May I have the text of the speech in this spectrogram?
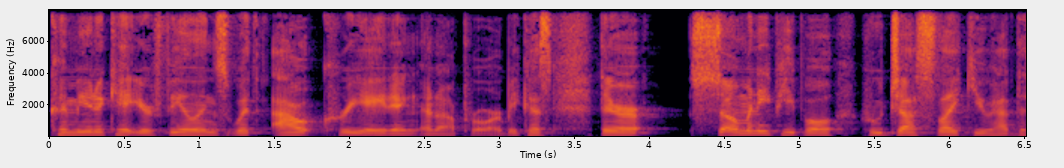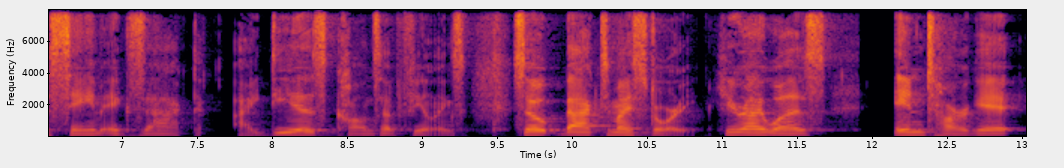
communicate your feelings without creating an uproar because there are so many people who just like you have the same exact ideas, concept, feelings. So back to my story. Here I was in Target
